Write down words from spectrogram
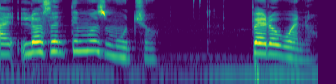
Ay, lo sentimos mucho. Pero bueno,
